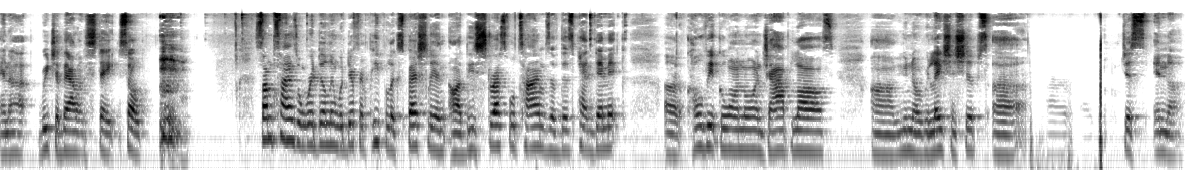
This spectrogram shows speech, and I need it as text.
and uh, reach a balanced state. So, sometimes when we're dealing with different people, especially in uh, these stressful times of this pandemic, uh, COVID going on, job loss, um, you know, relationships uh, just in a,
